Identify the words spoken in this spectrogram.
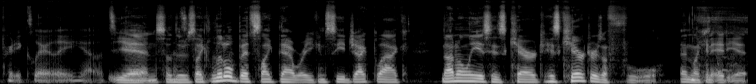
pretty clearly. Yeah, that's Yeah, good. and so That's there's good. like little bits like that where you can see Jack Black. Not only is his character his character is a fool and like an idiot,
